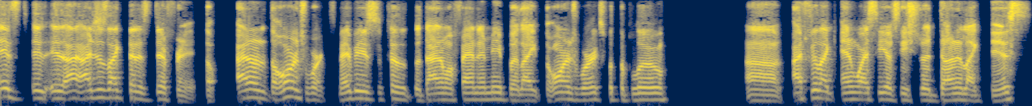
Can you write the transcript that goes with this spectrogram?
It's. It, it, I just like that it's different. The- I don't. know. The orange works. Maybe it's because of the Dynamo fan in me, but like the orange works with the blue. Uh, I feel like NYCFC should have done it like this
